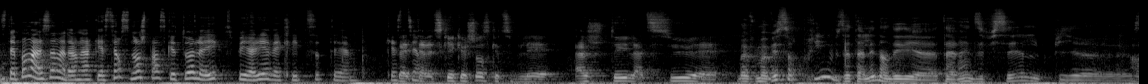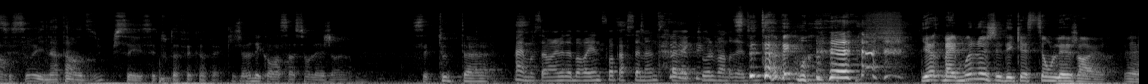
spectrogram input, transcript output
C'était pas mal ça, ma dernière question. Sinon, je pense que toi, Loïc, tu peux y aller avec les petites euh, Ben, questions. T'avais-tu quelque chose que tu voulais ajouter là-dessus? euh, Ben, vous m'avez surpris, vous êtes allé dans des euh, terrains difficiles, puis euh, Ah. c'est ça, inattendu, puis c'est c'est tout à fait correct. J'ai jamais des conversations légères. C'est tout le temps. Ouais, moi, ça m'arrive de broyer une fois par semaine. C'est avec toi le vendredi. C'est tout avec moi. Yes, ben moi là j'ai des questions légères, euh,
